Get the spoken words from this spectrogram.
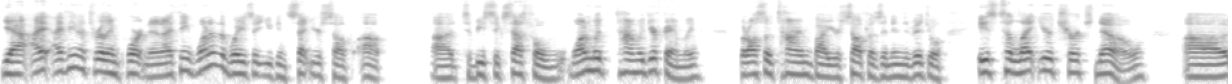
Yeah, I, I, think that's really important. And I think one of the ways that you can set yourself up uh, to be successful, one with time with your family, but also time by yourself as an individual, is to let your church know uh,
